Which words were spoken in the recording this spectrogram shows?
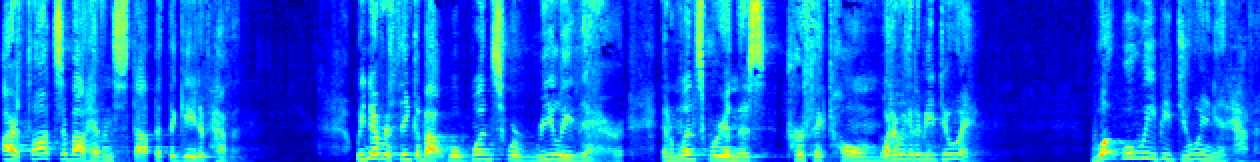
our thoughts about heaven stop at the gate of heaven. We never think about, well, once we're really there and once we're in this perfect home, what are we going to be doing? What will we be doing in heaven?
